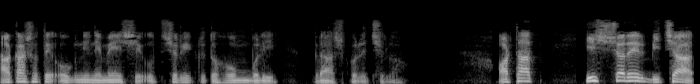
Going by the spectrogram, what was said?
আকাশ হতে অগ্নি নেমে এসে উৎসর্গীকৃত হোম বলি গ্রাস করেছিল। অর্থাৎ ঈশ্বরের বিচার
